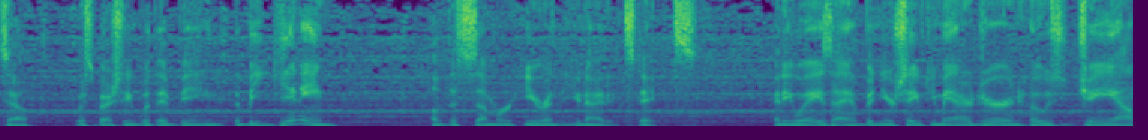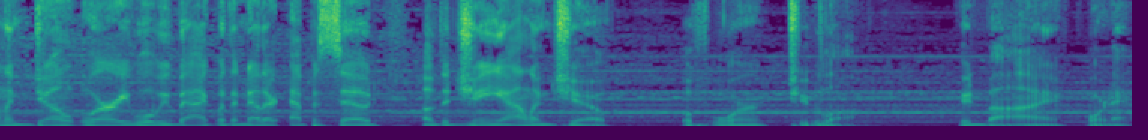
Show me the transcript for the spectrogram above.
So, especially with it being the beginning of the summer here in the United States. Anyways, I have been your safety manager and host, Jay Allen. Don't worry, we'll be back with another episode of The Jay Allen Show before too long. Goodbye for now.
